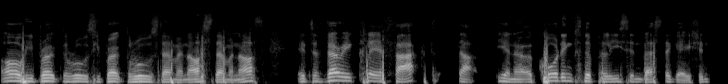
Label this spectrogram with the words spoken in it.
oh, he broke the rules, he broke the rules, them and us, them and us. It's a very clear fact that, you know, according to the police investigation,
